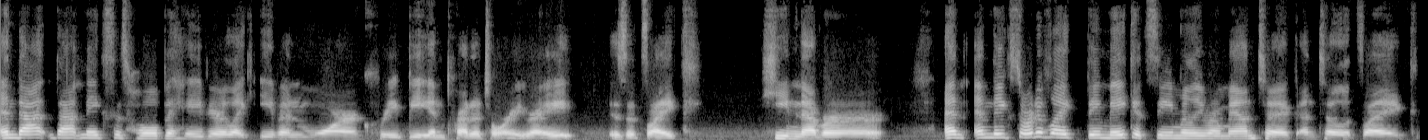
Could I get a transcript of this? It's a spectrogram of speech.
and that that makes his whole behavior like even more creepy and predatory right is it's like he never and and they sort of like they make it seem really romantic until it's like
